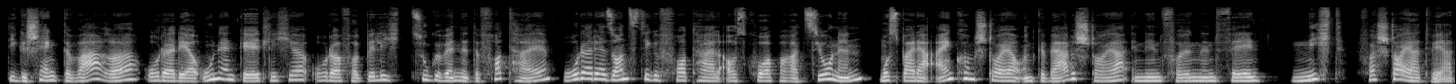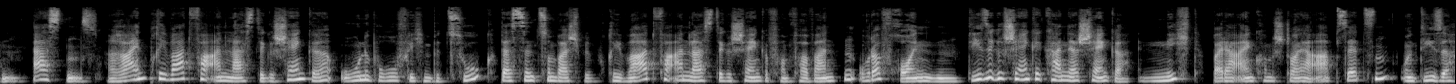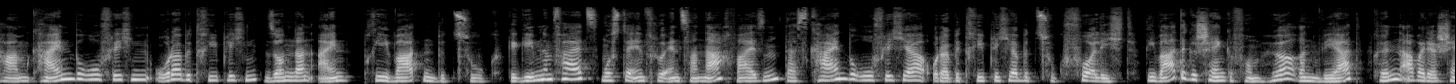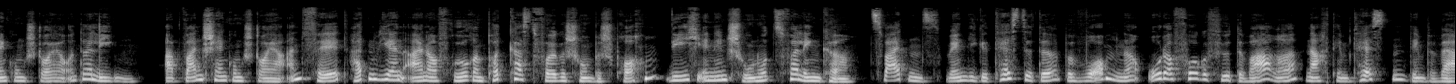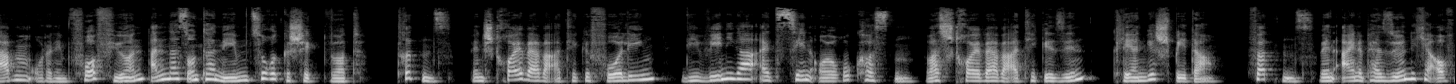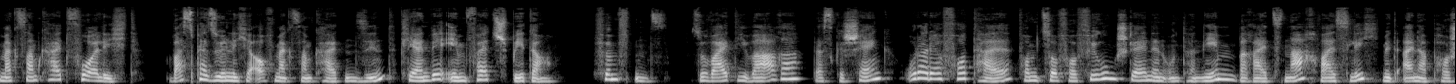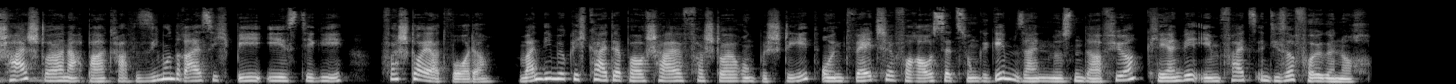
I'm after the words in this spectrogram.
Die geschenkte Ware oder der unentgeltliche oder verbilligt zugewendete Vorteil oder der sonstige Vorteil aus Kooperationen muss bei der Einkommensteuer und Gewerbesteuer in den folgenden Fällen nicht versteuert werden. Erstens, rein privat veranlasste Geschenke ohne beruflichen Bezug. Das sind zum Beispiel privat veranlasste Geschenke von Verwandten oder Freunden. Diese Geschenke kann der Schenker nicht bei der Einkommensteuer absetzen und diese haben keinen beruflichen oder betrieblichen, sondern einen privaten Bezug. Gegebenenfalls muss der Influencer nachweisen, dass kein beruflicher oder betrieblicher Bezug vorliegt. Private Geschenke vom höheren Wert können aber der Schenkungssteuer unterliegen. Ab wann Schenkungssteuer anfällt, hatten wir in einer früheren Podcast-Folge schon besprochen, die ich in den Shownotes verlinke. Zweitens, wenn die getestete, beworbene oder vorgeführte Ware nach dem Testen, dem Bewerben oder dem Vorführen an das Unternehmen zurückgeschickt wird. Drittens, wenn Streuwerbeartikel vorliegen, die weniger als 10 Euro kosten. Was Streuwerbeartikel sind, klären wir später. Viertens, wenn eine persönliche Aufmerksamkeit vorliegt. Was persönliche Aufmerksamkeiten sind, klären wir ebenfalls später. Fünftens. Soweit die Ware, das Geschenk oder der Vorteil vom zur Verfügung stellenden Unternehmen bereits nachweislich mit einer Pauschalsteuer nach 37b ESTG versteuert wurde. Wann die Möglichkeit der Pauschalversteuerung besteht und welche Voraussetzungen gegeben sein müssen dafür, klären wir ebenfalls in dieser Folge noch.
